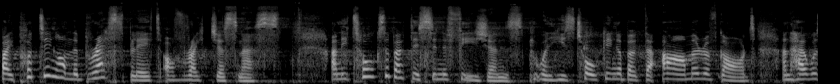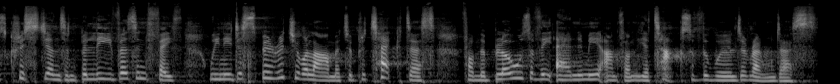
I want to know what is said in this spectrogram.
by putting on the breastplate of righteousness. And he talks about this in Ephesians when he's talking about the armor of God and how, as Christians and believers in faith, we need a spiritual armor to protect us from the blows of the enemy and from the attacks of the world around us.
